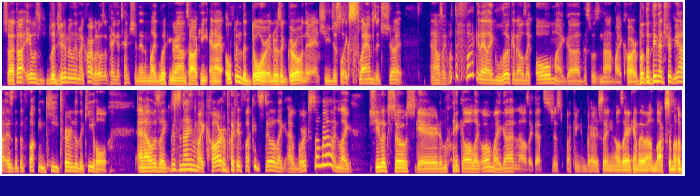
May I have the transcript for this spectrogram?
So I thought it was legitimately my car, but I wasn't paying attention, and I'm like looking around, talking, and I opened the door, and there's a girl in there, and she just like slams it shut. And I was like, what the fuck? And I like look and I was like, oh my God, this was not my car. But the thing that tripped me out is that the fucking key turned to the keyhole and I was like, this is not even my car, but it fucking still like I work somehow. And like she looked so scared and like all like, oh my god. And I was like, that's just fucking embarrassing. I was like, I can't believe I unlocked someone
